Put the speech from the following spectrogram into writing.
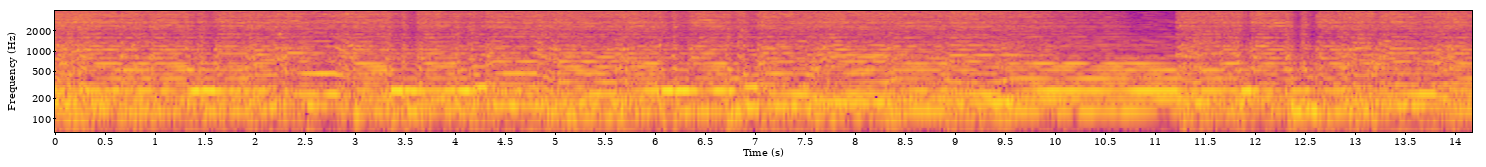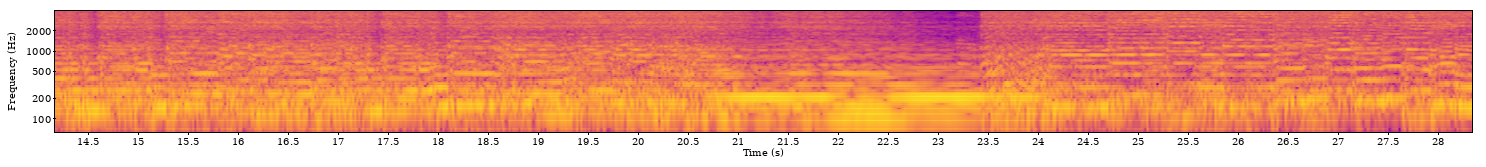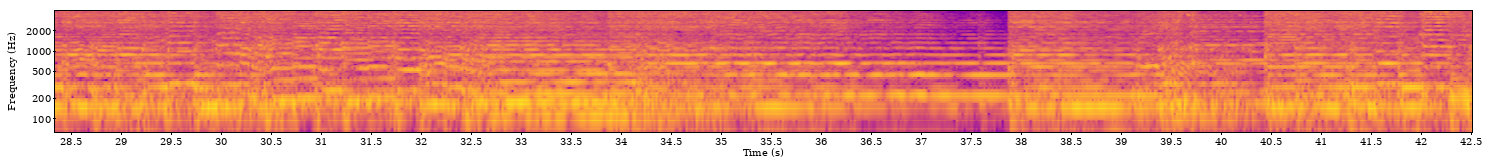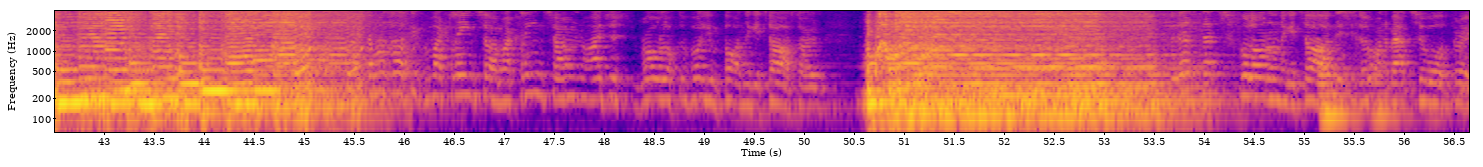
just roll off the volume pot on the guitar, so. So that, that's full on on the guitar, and this is on about two or three.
